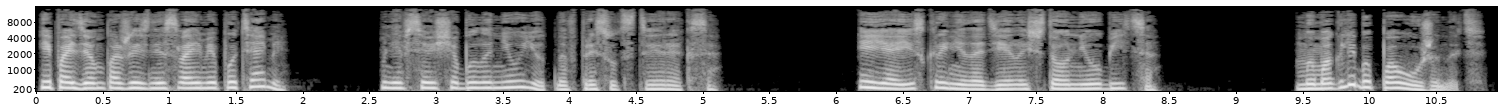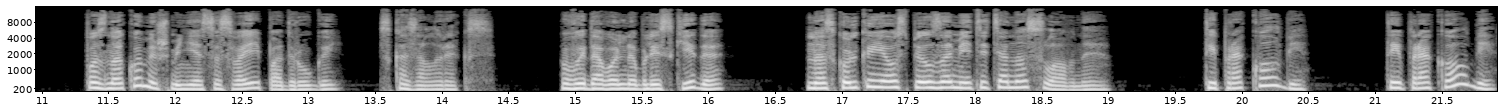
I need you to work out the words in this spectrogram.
и пойдем по жизни своими путями?» Мне все еще было неуютно в присутствии Рекса. И я искренне надеялась, что он не убийца. «Мы могли бы поужинать. Познакомишь меня со своей подругой», — сказал Рекс. «Вы довольно близки, да? Насколько я успел заметить, она славная». «Ты про Колби? Ты про Колби?»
